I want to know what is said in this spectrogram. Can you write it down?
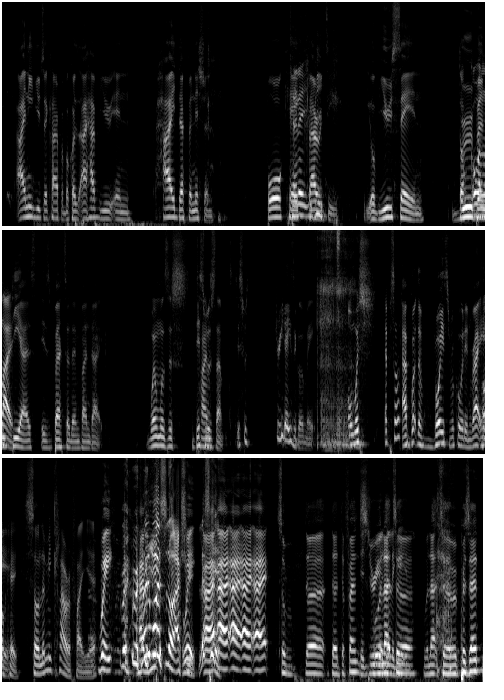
I need you to clarify because I have you in high definition, 4K clarity of you saying Don't go and lie. Rúben Dias is better than Van Dijk. When was this? This time was- stamped. This was three days ago, mate. On which episode? I've got the voice recording right here. Okay, so let me clarify. Yeah. Wait. Where have the you- voice note actually? Wait. Let's Alright, hear. alright, alright, alright, alright. So the the defense The would like delegated. to would like to present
